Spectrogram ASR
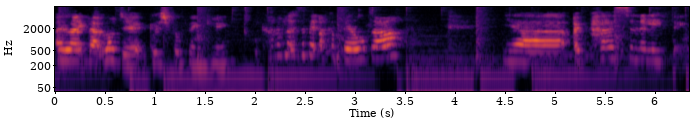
I like that logic. Wishful thinking. It kind of looks a bit like a builder. Yeah, I personally think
